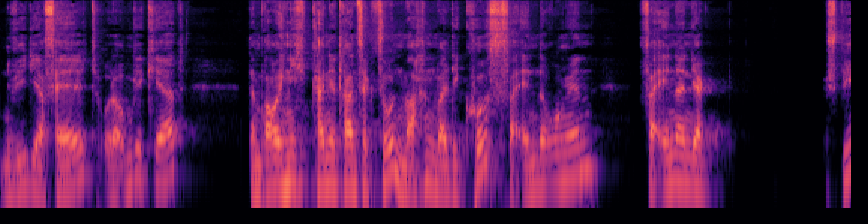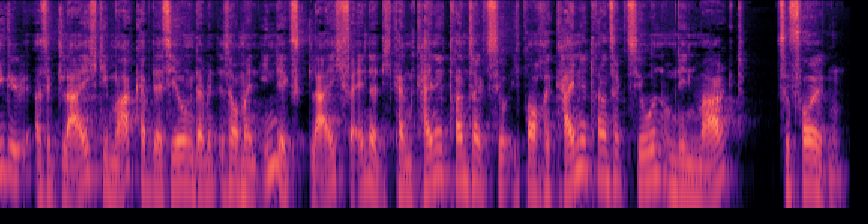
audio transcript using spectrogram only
Nvidia fällt oder umgekehrt, dann brauche ich nicht keine Transaktion machen, weil die Kursveränderungen verändern ja Spiegel, also gleich die Marktkapitalisierung, damit ist auch mein Index gleich verändert. Ich kann keine Transaktion, ich brauche keine Transaktion, um den Markt zu folgen.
